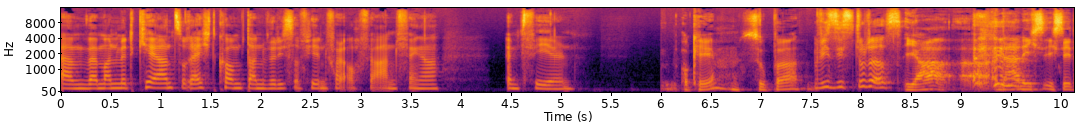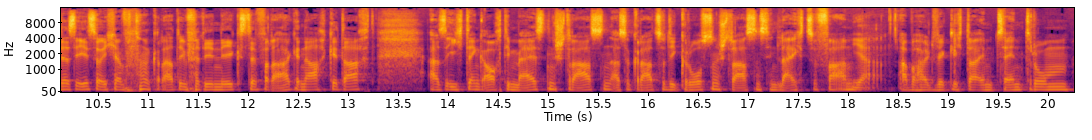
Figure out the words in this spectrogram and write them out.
ähm, wenn man mit Kehren zurechtkommt, dann würde ich es auf jeden Fall auch für Anfänger empfehlen. Okay, super. Wie siehst du das? Ja, äh, nein, ich, ich sehe das eh so. Ich habe gerade über die nächste Frage nachgedacht. Also ich denke auch, die meisten Straßen, also gerade so die großen Straßen sind leicht zu fahren. Ja. Aber halt wirklich da im Zentrum,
